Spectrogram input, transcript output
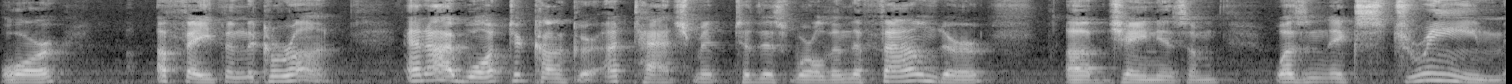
or a faith in the Quran. And I want to conquer attachment to this world. And the founder of Jainism was an extreme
